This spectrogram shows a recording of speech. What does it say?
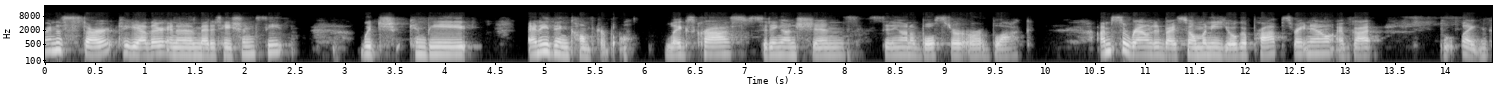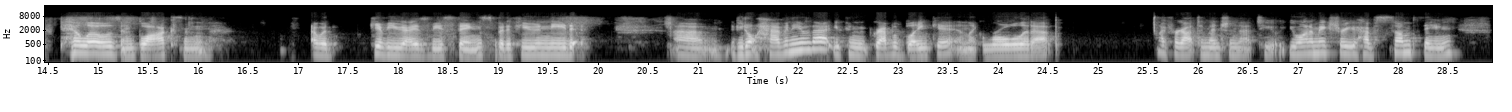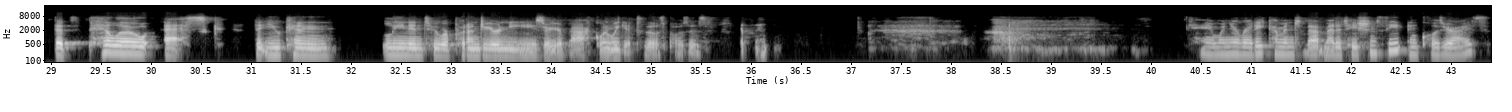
We're going to start together in a meditation seat, which can be anything comfortable legs crossed, sitting on shins, sitting on a bolster or a block. I'm surrounded by so many yoga props right now. I've got like pillows and blocks, and I would give you guys these things. But if you need, um, if you don't have any of that, you can grab a blanket and like roll it up. I forgot to mention that to you. You want to make sure you have something that's pillow esque that you can lean into or put under your knees or your back when we get to those poses. Okay, and when you're ready, come into that meditation seat and close your eyes.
